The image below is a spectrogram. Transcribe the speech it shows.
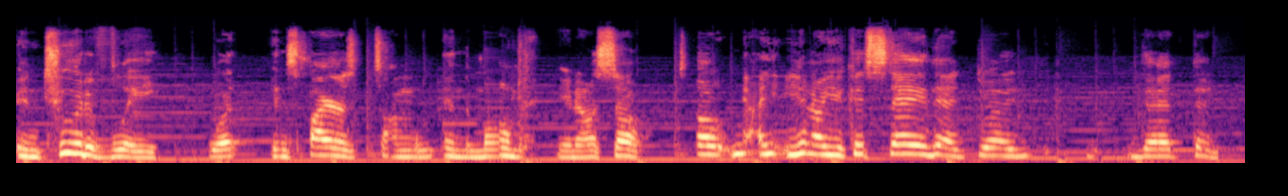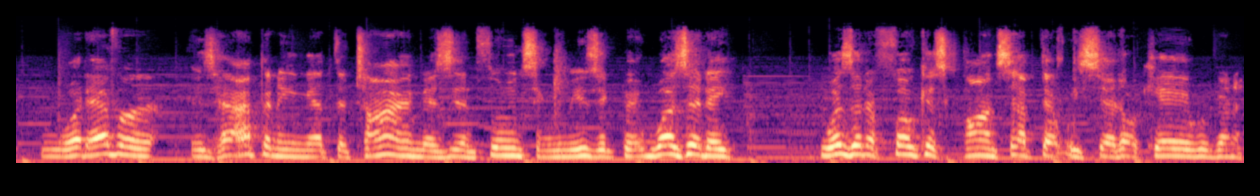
intuitively what inspires us in the moment. You know, so so you know you could say that uh, that that whatever is happening at the time is influencing the music but was it a was it a focused concept that we said okay we're gonna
